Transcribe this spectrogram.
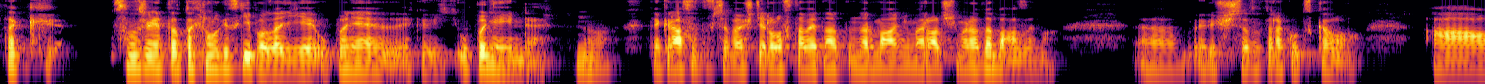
tak samozřejmě to technologické pozadí je úplně, jako, úplně jinde. Hmm. No. Tenkrát se to třeba ještě dalo stavět nad normálníma dalšíma databázema, eh, když se to teda kuckalo a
